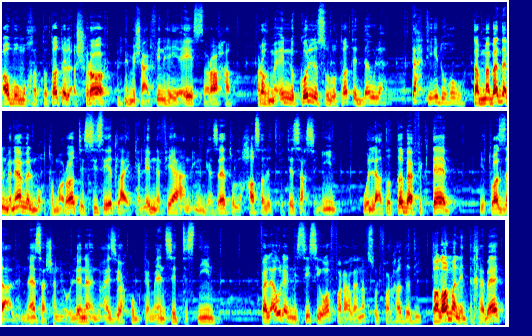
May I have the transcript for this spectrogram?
أو بمخططات الأشرار اللي مش عارفين هي إيه الصراحة. رغم إن كل سلطات الدولة تحت إيده هو. طب ما بدل ما نعمل مؤتمرات السيسي يطلع يكلمنا فيها عن إنجازاته اللي حصلت في تسع سنين واللي هتطبع في كتاب يتوزع على الناس عشان يقول لنا إنه عايز يحكم كمان ست سنين فالأولى إن السيسي يوفر على نفسه الفرهدة دي طالما الانتخابات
